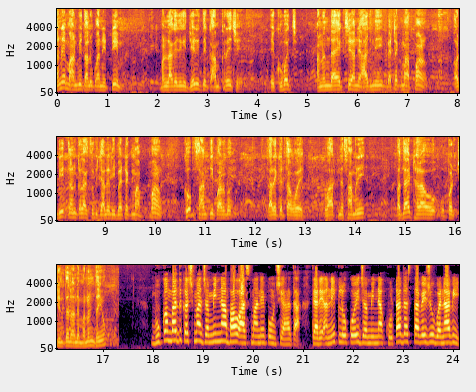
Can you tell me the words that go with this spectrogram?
અને માંડવી તાલુકાની ટીમ મને લાગે છે કે જે રીતે કામ કરે છે, એ ખૂબ જ આનંદદાયક છે અને આજની બેઠકમાં પણ અઢી ત્રણ કલાક સુધી ચાલેલી બેઠકમાં પણ ખૂબ શાંતિપૂર્વક કાર્યકર્તાઓએ વાતને સાંભળી બધા ઠરાવો ઉપર ચિંતન અને મનન થયું. ભૂકંપ બાદ કચ્છમાં જમીનના ભાવ આસમાને પહોંચ્યા હતા. ત્યારે અનેક લોકોએ જમીનના ખોટા દસ્તાવેજો બનાવી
